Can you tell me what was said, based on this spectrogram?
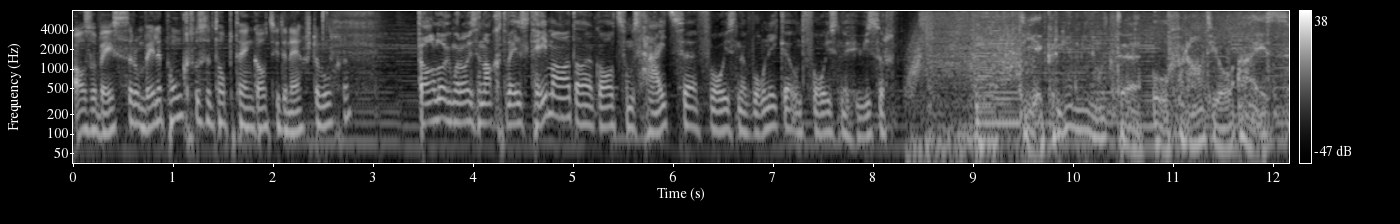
also besser. Um welchen Punkt aus der Top 10 geht es in der nächsten Woche? Da schauen wir uns ein aktuelles Thema an. Da geht es ums Heizen von unseren Wohnungen und von unseren Häusern. Die grünen Minuten auf Radio 1.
